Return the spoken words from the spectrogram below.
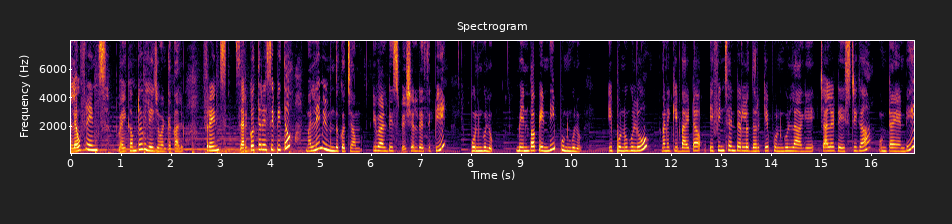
Hello friends welcome to village వంటకాలు. Friends సరికొత్త రెసిపీతో మళ్ళీ మేము ముందుకు వచ్చాము ఇవాళ స్పెషల్ రెసిపీ పునుగులు. మినపపిండి పునుగులు. ఈ పునుగులు మనకి బయట టిఫిన్ సెంటర్లో దొరికే పునుగుల్లాగే చాలా టేస్టీగా ఉంటాయండి.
